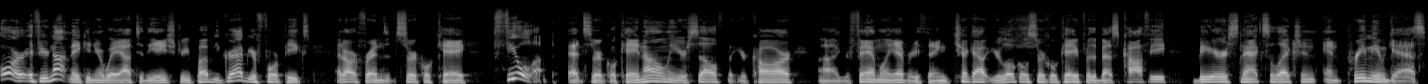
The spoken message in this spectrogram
or if you're not making your way out to the A Street Pub, you grab your Four Peaks at our friends at Circle K. Fuel up at Circle K, not only yourself, but your car, uh, your family, everything. Check out your local Circle K for the best coffee, beer, snack selection, and premium gas.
